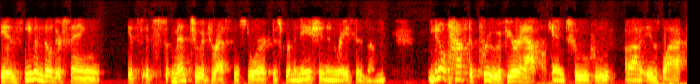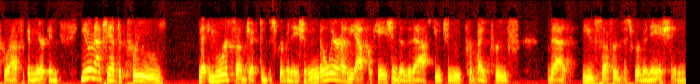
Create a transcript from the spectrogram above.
is even though they're saying it's it's meant to address historic discrimination and racism, you don't have to prove if you're an applicant who who uh, is black or African American, you don't actually have to prove that you were subject to discrimination. And nowhere on the application does it ask you to provide proof that you suffered discrimination.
